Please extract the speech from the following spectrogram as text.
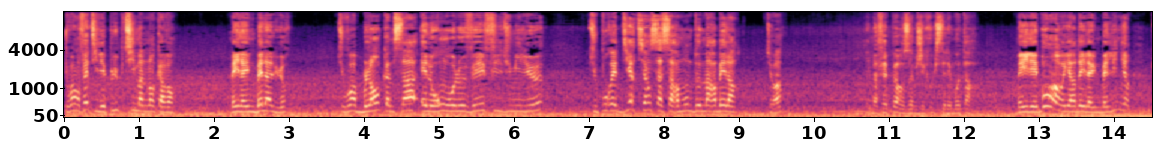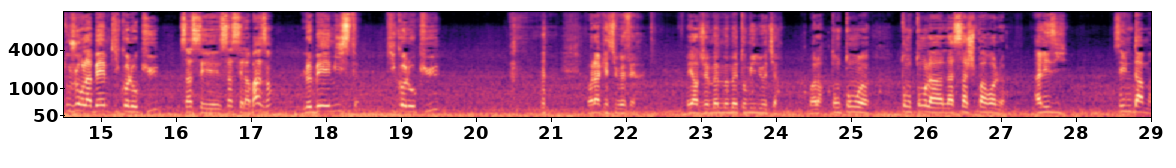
Tu vois, en fait, il est plus petit maintenant qu'avant. Mais il a une belle allure. Tu vois, blanc comme ça, aileron relevé, fil du milieu. Tu pourrais te dire, tiens, ça, ça remonte de Marbella. Tu vois Il m'a fait peur, Zop. J'ai cru que c'était les motards. Mais il est bon, hein, regardez, il a une belle ligne. hein. Toujours la BM qui colle au cul. Ça, c'est ça, c'est la base. hein. Le BMiste qui colle au cul. voilà, qu'est-ce que tu veux faire? Regarde, je vais même me mettre au milieu, tiens. Voilà, tonton, euh, tonton la, la sage parole. Allez-y. C'est une dame.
